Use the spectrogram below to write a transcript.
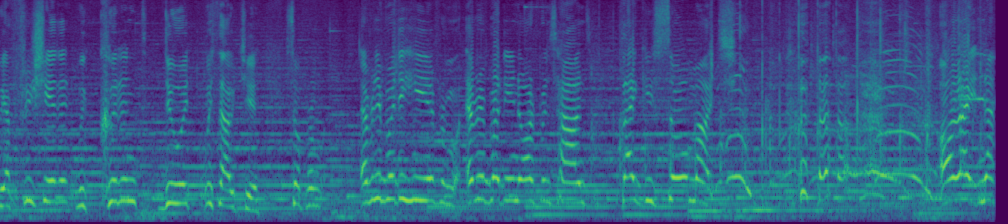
We appreciate it. We couldn't do it without you. So from everybody here, from everybody in Orphan's Hands, thank you so much. All right, now,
